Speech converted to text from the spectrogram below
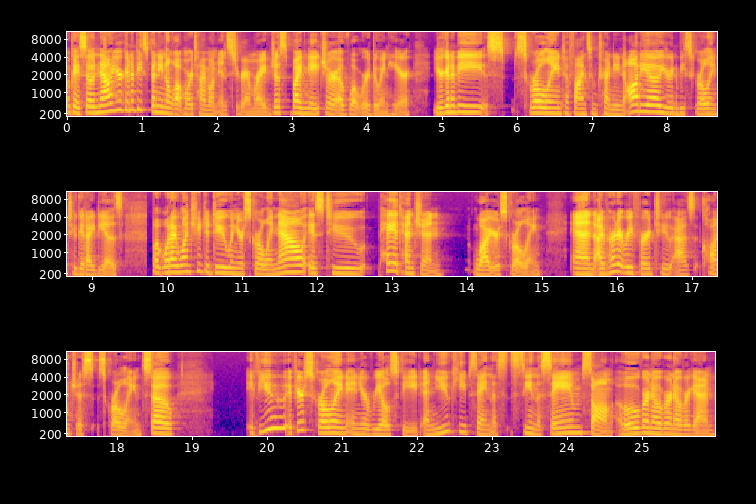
Okay, so now you're going to be spending a lot more time on Instagram, right? Just by nature of what we're doing here. You're going to be scrolling to find some trending audio, you're going to be scrolling to get ideas. But what I want you to do when you're scrolling now is to pay attention while you're scrolling. And I've heard it referred to as conscious scrolling. So, if you if you're scrolling in your reels feed and you keep saying this seeing the same song over and over and over again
